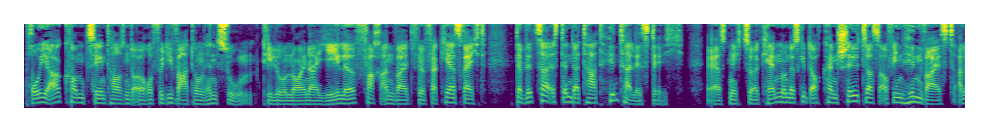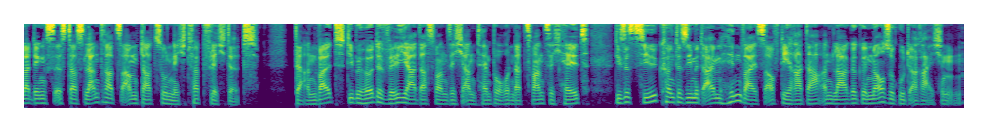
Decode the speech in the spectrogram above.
Pro Jahr kommen 10.000 Euro für die Wartung hinzu. Thilo Neuner-Jele, Fachanwalt für Verkehrsrecht. Der Blitzer ist in der Tat hinterlistig. Er ist nicht zu erkennen und es gibt auch kein Schild, das auf ihn hinweist. Allerdings ist das Landratsamt dazu nicht verpflichtet. Der Anwalt, die Behörde will ja, dass man sich an Tempo 120 hält. Dieses Ziel könnte sie mit einem Hinweis auf die Radaranlage genauso gut erreichen.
